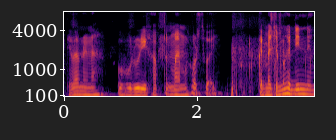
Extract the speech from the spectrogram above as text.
เดี๋ยวแป๊บนึงนะโอ้โหดูดิครับ ต้นไม้มันโคตรสวย แต่มันจะมืดนิดนึง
